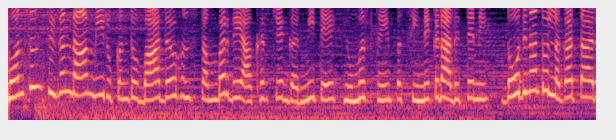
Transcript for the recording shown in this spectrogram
ਮੌਨਸੂਨ ਸੀਜ਼ਨ ਦਾ ਮੀਂਹ ਰੁਕਣ ਤੋਂ ਬਾਅਦ ਹੁਣ ਸਤੰਬਰ ਦੇ ਆਖਰ 'ਚ ਗਰਮੀ ਤੇ ਹਿਊਮਸ ਨੇ ਪਸੀਨੇ ਕਢਾ ਦਿੱਤੇ ਨੇ। ਦੋ ਦਿਨਾਂ ਤੋਂ ਲਗਾਤਾਰ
